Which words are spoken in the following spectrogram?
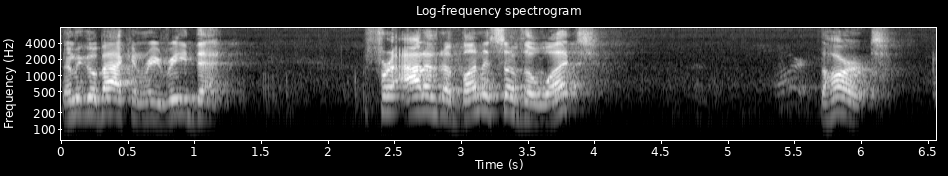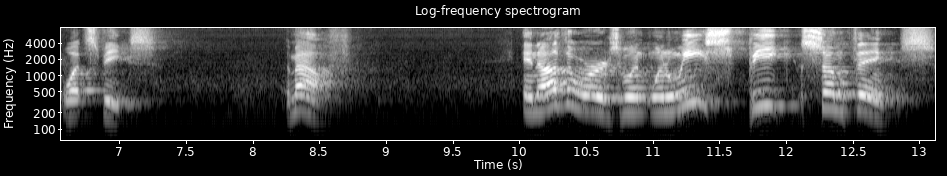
Let me go back and reread that. For out of an abundance of the what? The heart. What speaks? The mouth. In other words, when, when we speak some things,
